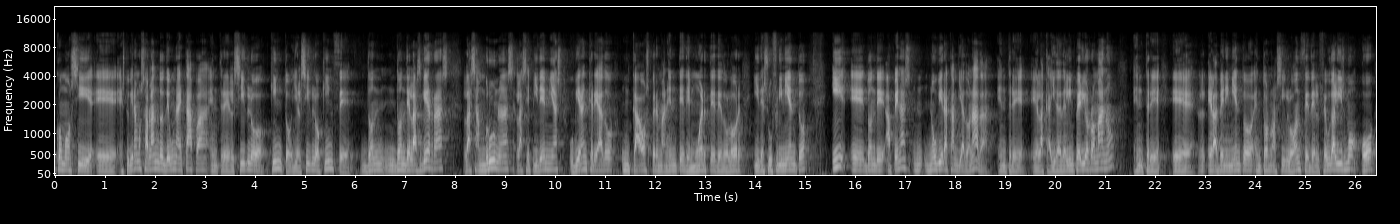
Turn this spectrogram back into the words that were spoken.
como si estuviéramos hablando de una etapa entre el siglo V y el siglo XV donde las guerras las hambrunas, las epidemias hubieran creado un caos permanente de muerte, de dolor y de sufrimiento y eh, donde apenas no hubiera cambiado nada entre eh, la caída del Imperio Romano, entre eh, el advenimiento en torno al siglo XI del feudalismo o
